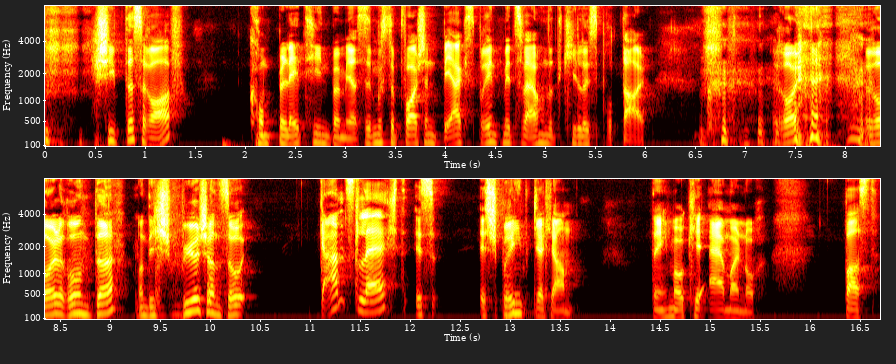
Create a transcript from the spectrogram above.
Schieb das rauf, komplett hin beim ersten. Du musst dir vorstellen, Bergsprint mit 200 Kilo ist brutal. roll, roll runter und ich spüre schon so ganz leicht, es, es springt gleich an. Denke ich mir, okay, einmal noch. Passt.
